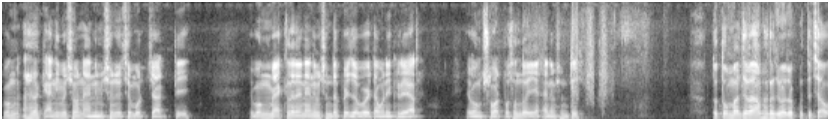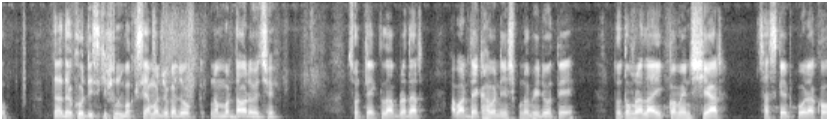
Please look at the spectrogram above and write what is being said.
এবং হাজাক অ্যানিমেশন অ্যানিমেশন রয়েছে মোট চারটি। এবং ম্যাকলারেন অ্যানিমেশনটা পেয়ে যাব, এটা অনেক রেয়ার এবং সবার পছন্দ এই অ্যানিমেশনটি তো তোমরা যারা আমার সাথে যোগাযোগ করতে চাও, তারা দেখো ডিসক্রিপশন বক্সে আমার যোগাযোগ নম্বর দেওয়া রয়েছে। সো টেক লাভ ব্রাদার আবার দেখা হবে নেক্সট কোনো ভিডিওতে তো। তোমরা লাইক কমেন্ট শেয়ার সাবস্ক্রাইব করে রাখো।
